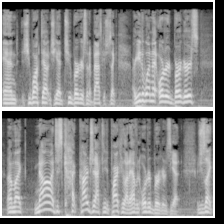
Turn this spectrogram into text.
And she walked out and she had two burgers in a basket. She's like, "Are you the one that ordered burgers?" And I'm like, "No, I just got carjacked in your parking lot. I haven't ordered burgers yet." And she's like,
